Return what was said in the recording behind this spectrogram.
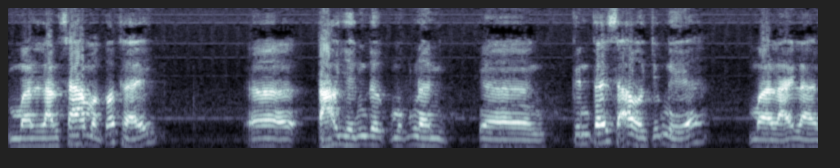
Mà làm sao mà có thể uh, tạo dựng được một nền uh, kinh tế xã hội chủ nghĩa mà lại là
